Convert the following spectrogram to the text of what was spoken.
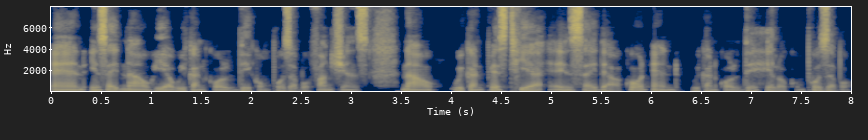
And inside now here we can call the composable functions. Now we can paste here inside our code and we can call the hello composable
